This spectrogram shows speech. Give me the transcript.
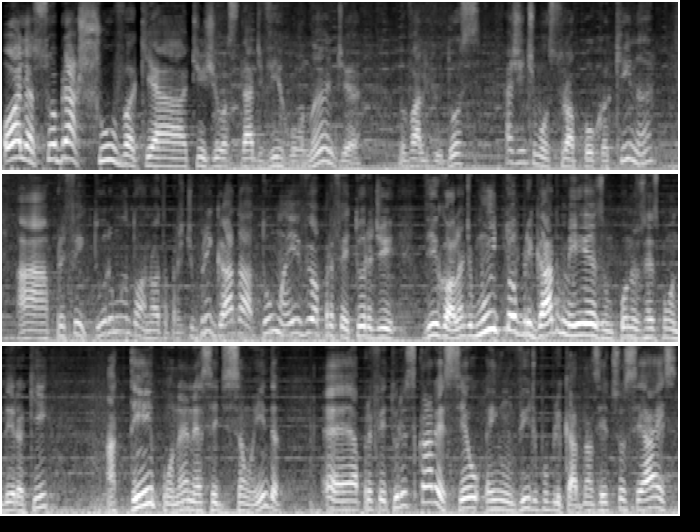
Olha, sobre a chuva que atingiu a cidade de Virgolândia, no Vale Rio Doce, a gente mostrou há pouco aqui, né? A prefeitura mandou uma nota para a gente. Obrigado à turma aí, viu? A prefeitura de Virgolândia. Muito obrigado mesmo por nos responder aqui a tempo, né? Nessa edição ainda. É, a prefeitura esclareceu em um vídeo publicado nas redes sociais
